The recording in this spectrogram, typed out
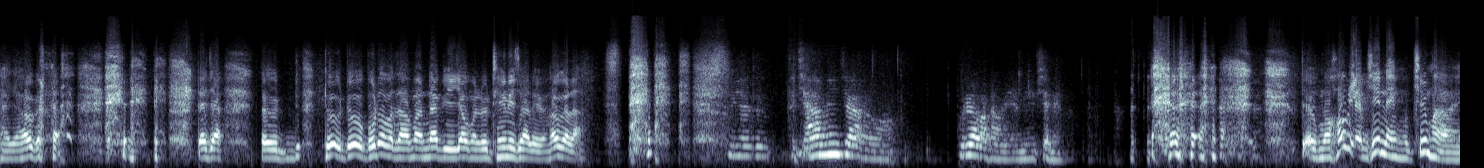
ထားကြဟုတ်ကလားဒါကြောင့်တို့တို့ဗုဒ္ဓဘာသာမှာနတ်ပြည်ရောက်မလို့ထင်းနေကြလေဟုတ်ကလားသူရသူတရားမင်းကြတော့ဘုရားဘာသာရဲ့အမြင်ဖြစ်နေတယ် မဟုတ်လည်းဖြစ်နိုင်ဖြစ်မှာပဲ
